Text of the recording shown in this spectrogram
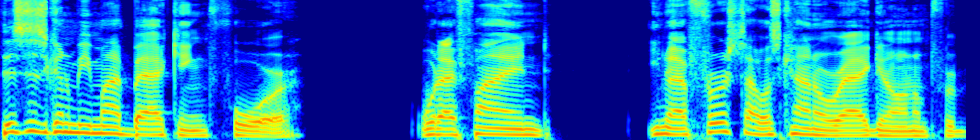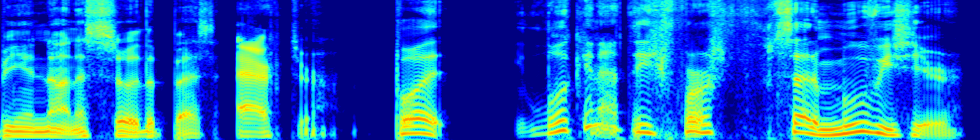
this is gonna be my backing for what I find. You know, at first I was kind of ragging on him for being not necessarily the best actor, but looking at these first set of movies here,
